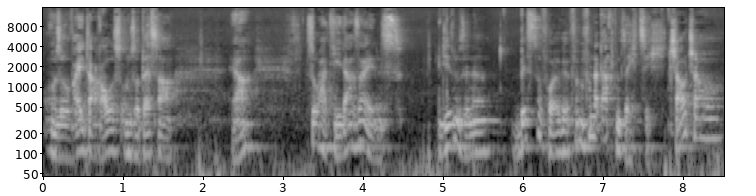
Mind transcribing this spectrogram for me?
umso weiter raus, umso besser. Ja, so hat jeder seins. In diesem Sinne, bis zur Folge 568. Ciao, ciao.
